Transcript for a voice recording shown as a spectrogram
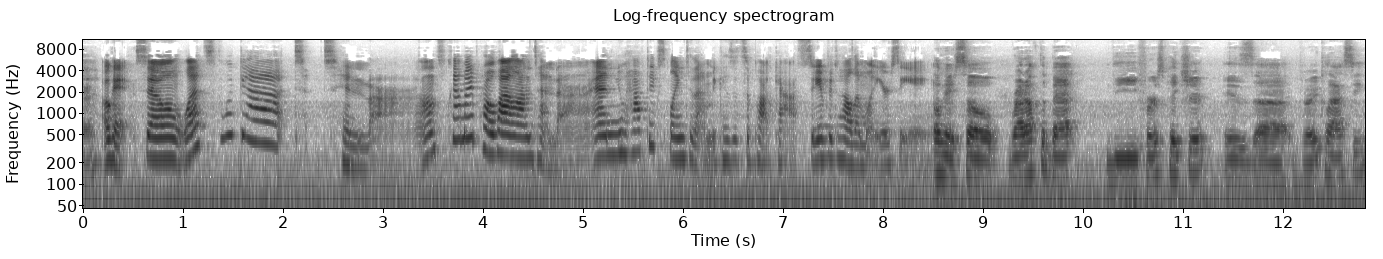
Okay. Okay, so let's look at Tinder. Let's get my profile on Tinder. And you have to explain to them because it's a podcast. So you have to tell them what you're seeing. Okay, so right off the bat, the first picture is uh, very classy.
